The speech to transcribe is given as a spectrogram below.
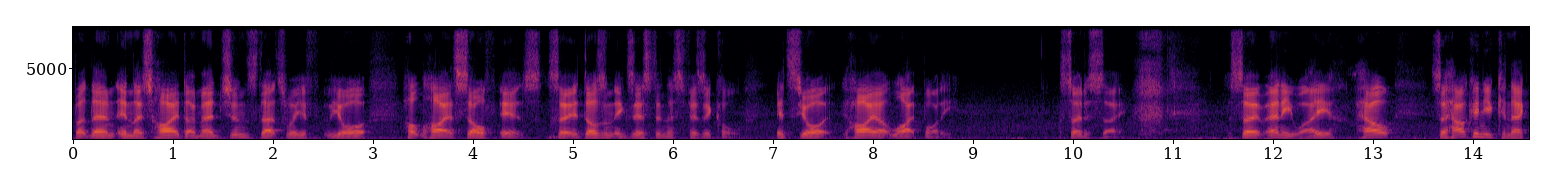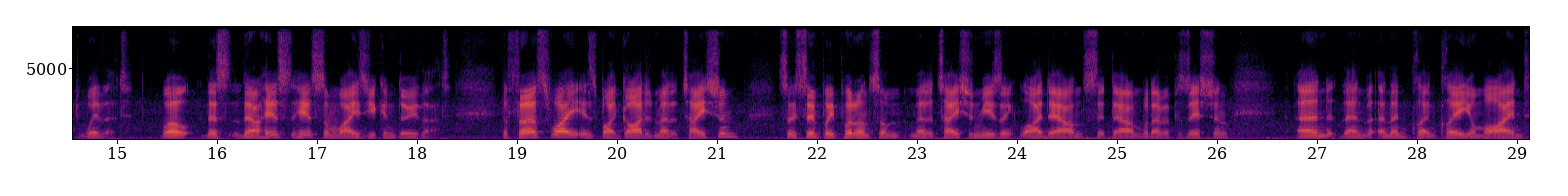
but then in those higher dimensions, that's where your, your higher self is. So it doesn't exist in this physical. It's your higher light body, so to say. So anyway, how so how can you connect with it? Well, there's now here's here's some ways you can do that. The first way is by guided meditation. So simply put on some meditation music, lie down, sit down, whatever position, and then and then clear your mind,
